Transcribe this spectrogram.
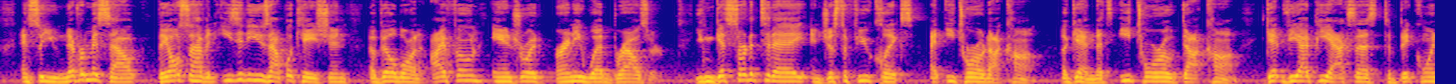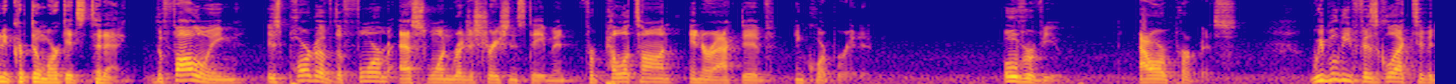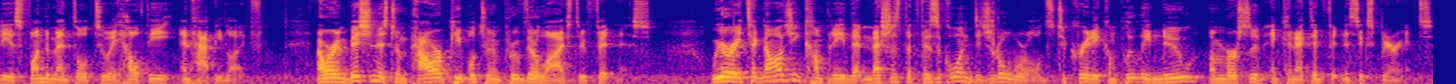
and so you never miss out. They also have an easy to use application available on iPhone, Android, or any web browser. You can get started today in just a few clicks at eToro.com. Again, that's eToro.com. Get VIP access to Bitcoin and crypto markets today. The following is part of the Form S1 registration statement for Peloton Interactive Incorporated. Overview Our purpose. We believe physical activity is fundamental to a healthy and happy life. Our ambition is to empower people to improve their lives through fitness. We are a technology company that meshes the physical and digital worlds to create a completely new, immersive, and connected fitness experience.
